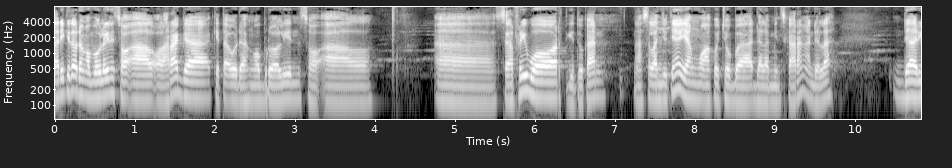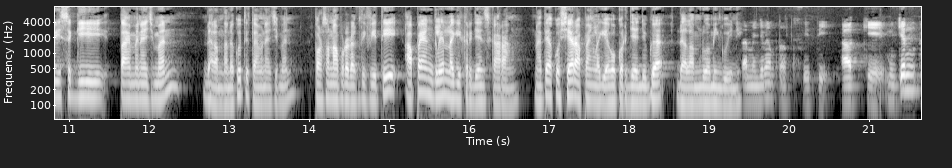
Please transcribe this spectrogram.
tadi kita udah ngobrolin soal olahraga, kita udah ngobrolin soal uh, self reward gitu kan. Nah, selanjutnya yang mau aku coba dalamin sekarang adalah dari segi time management, dalam tanda kutip time management, personal productivity, apa yang Glenn lagi kerjain sekarang. Nanti aku share apa yang lagi aku kerjain juga dalam dua minggu ini. manajemen productivity. Oke, mungkin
